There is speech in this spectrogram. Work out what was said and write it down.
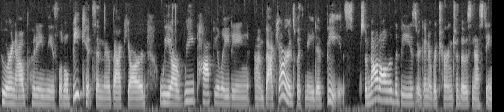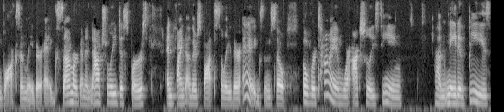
who are now putting these little bee kits in their backyard, we are repopulating um, backyards with native bees. So not all of the bees are going to return to those nesting blocks and lay their eggs. Some are going to naturally disperse and find other spots to lay their eggs. And so over time, we're actually seeing um, native bees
